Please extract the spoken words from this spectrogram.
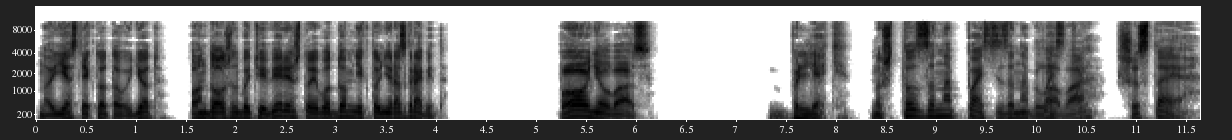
Но если кто-то уйдет, он должен быть уверен, что его дом никто не разграбит. Понял вас. Блять, ну что за напасть за напасть? Глава шестая.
